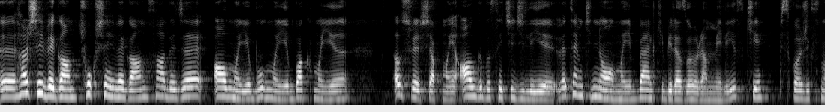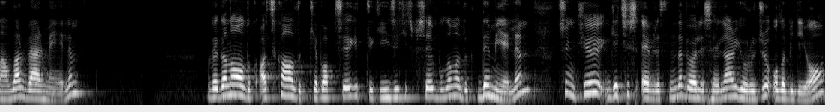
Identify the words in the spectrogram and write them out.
E, her şey vegan, çok şey vegan. Sadece almayı, bulmayı, bakmayı, alışveriş yapmayı, algıda seçiciliği ve temkinli olmayı belki biraz öğrenmeliyiz ki psikolojik sınavlar vermeyelim. Vegan olduk, aç kaldık, kebapçıya gittik, yiyecek hiçbir şey bulamadık demeyelim. Çünkü geçiş evresinde böyle şeyler yorucu olabiliyor.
